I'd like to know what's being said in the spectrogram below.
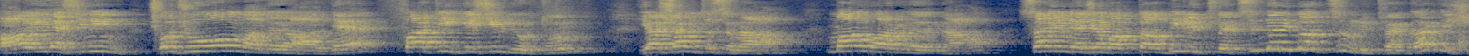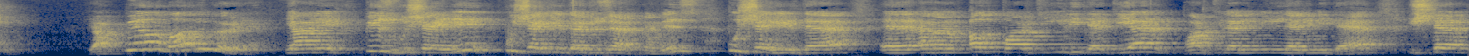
ailesinin çocuğu olmadığı halde Fatih Yeşilyurt'un yaşantısına, mal varlığına Sayın Recep Akdağ bir lütfetsin de bir baksın lütfen kardeşim. Yapmayalım abi böyle. Yani biz bu şehri bu şekilde düzeltmemiz, bu şehirde e, efendim AK Parti ili de diğer partilerin illerini de işte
